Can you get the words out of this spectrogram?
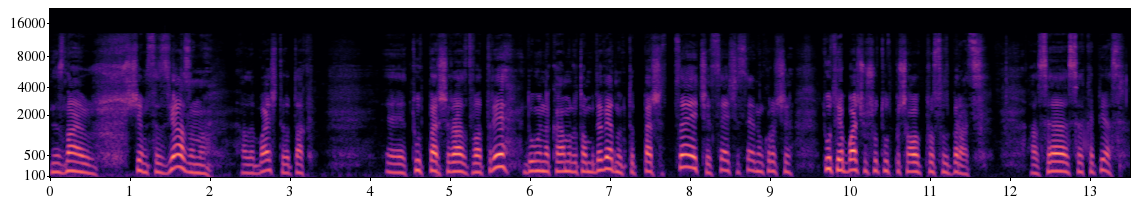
Не знаю, з чим це зв'язано, але бачите, отак. Е, Тут перший раз, два, три. Думаю, на камеру там буде видно. То перше це, чи це, чи це. Ну, коротше, тут я бачу, що тут почало просто збиратися. А це, це капець.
